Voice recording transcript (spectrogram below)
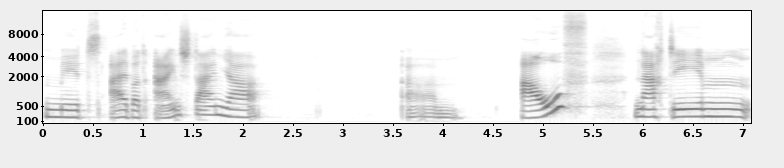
mit Albert Einstein ja ähm, auf, nachdem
